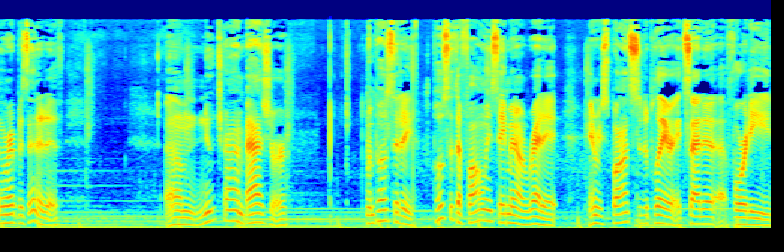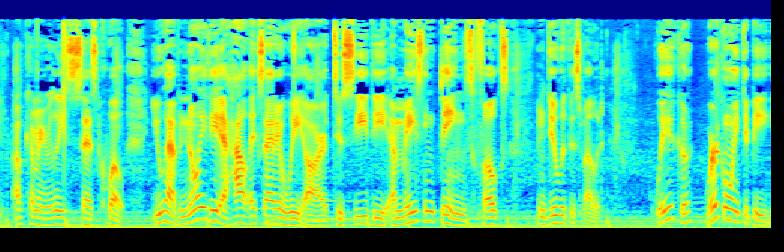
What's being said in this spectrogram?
representative um, Neutron Basher posted a posted the following statement on Reddit in response to the player excited for the upcoming release says quote you have no idea how excited we are to see the amazing things folks do with this mode. We're, we're going to be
